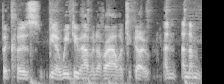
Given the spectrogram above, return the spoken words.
because you know we do have another hour to go, and and I'm.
